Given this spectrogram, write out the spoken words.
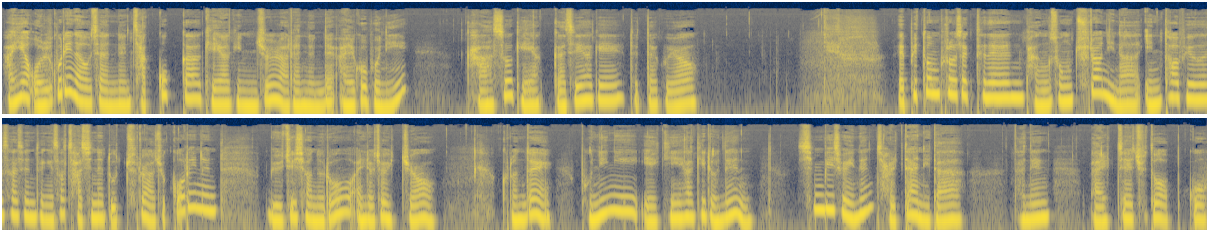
아예 얼굴이 나오지 않는 작곡가 계약인 줄 알았는데 알고 보니 가수 계약까지 하게 됐다고요. 에피톤 프로젝트는 방송 출연이나 인터뷰 사진 등에서 자신의 노출을 아주 꺼리는 뮤지션으로 알려져 있죠. 그런데 본인이 얘기하기로는 신비주의는 절대 아니다. 나는 말재주도 없고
